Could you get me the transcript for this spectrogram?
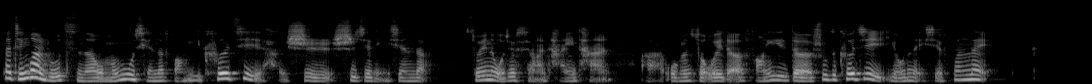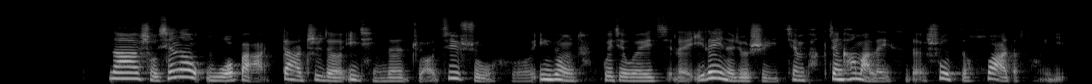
那尽管如此呢，我们目前的防疫科技还是世界领先的。所以呢，我就想来谈一谈啊，我们所谓的防疫的数字科技有哪些分类？那首先呢，我把大致的疫情的主要技术和应用归结为几类，一类呢就是以健健康码类似的数字化的防疫，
